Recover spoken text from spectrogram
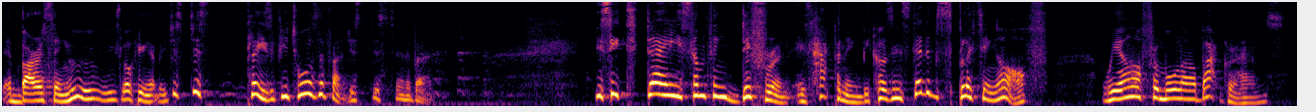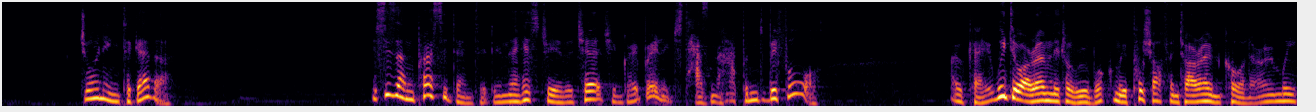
embarrassing, ooh, he's looking at me. Just, just please, if you're towards the front, just, just turn about. You see, today something different is happening because instead of splitting off, we are from all our backgrounds joining together. This is unprecedented in the history of the church in Great Britain. It just hasn't happened before. Okay, we do our own little rule book and we push off into our own corner and we,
